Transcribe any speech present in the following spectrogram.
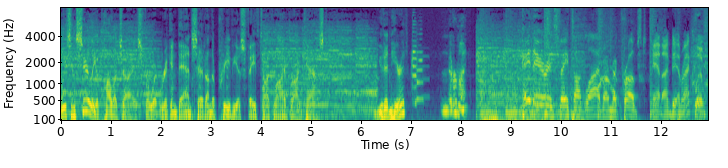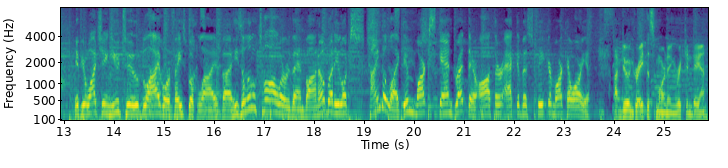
We sincerely apologize for what Rick and Dan said on the previous Faith Talk Live broadcast. You didn't hear it? Never mind. Hey there, it's Faith Talk Live. I'm Rick Probst. And I'm Dan Ratcliffe. If you're watching YouTube Live or Facebook Live, uh, he's a little taller than Bono, but he looks kind of like him. Mark Scandrette there, author, activist, speaker. Mark, how are you? I'm doing great this morning, Rick and Dan.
